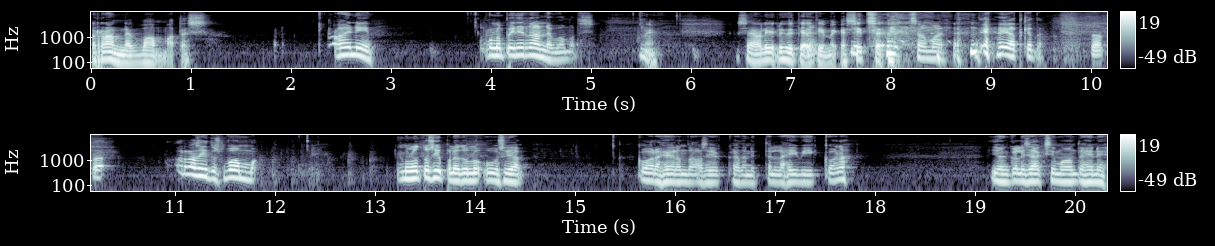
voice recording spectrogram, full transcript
rannevamma tässä. Ai niin. Mulla on pieni rannevamma tässä. Niin. Se oli lyhyt ja ytimekäs. Sitten Nyt samoin. Jatketaan. Tota, rasitusvamma. Mulla on tosi paljon tullut uusia koirahieronta-asiakkaita nyt lähiviikkoina, jonka lisäksi mä oon tehnyt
